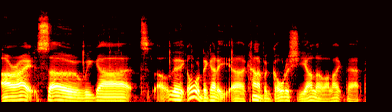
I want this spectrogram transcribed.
All right, so we got oh they, oh they got a uh, kind of a goldish yellow. I like that.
